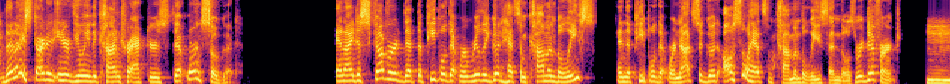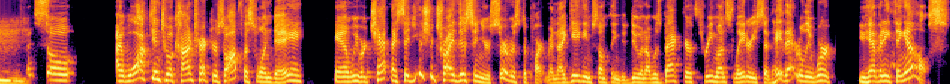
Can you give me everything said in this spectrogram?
then I started interviewing the contractors that weren't so good. And I discovered that the people that were really good had some common beliefs, and the people that were not so good also had some common beliefs, and those were different. Mm. And so I walked into a contractor's office one day and we were chatting. I said, You should try this in your service department. And I gave him something to do. And I was back there three months later. He said, Hey, that really worked. You have anything else?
